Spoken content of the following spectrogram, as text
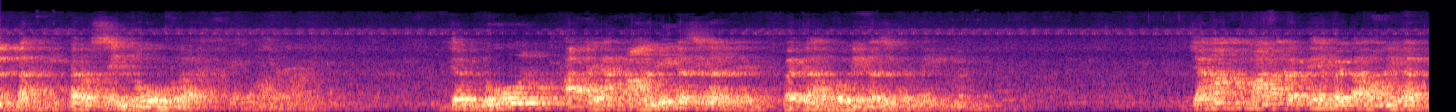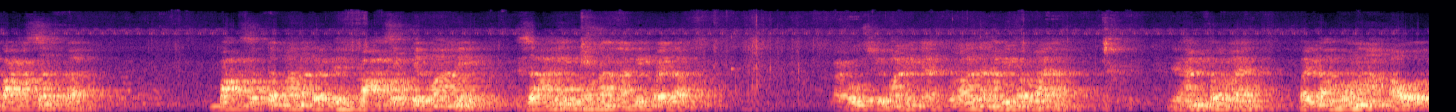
अल्लाह की तरफ़ से नूर आया जब नूर आया, आने का ज़िक्र है, पैदा होने का ज़िक्र नहीं है जहाँ हम माना करते हैं पैदा होने का बासठ का बासठ का माना करते हैं। बासठ के माने ज़ाहिर होना ना कि पैदा। महबूस के माने क्या? कुरान जहाँ भी फरमाया। जहाँ भी फरमाया, पैदा होना और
